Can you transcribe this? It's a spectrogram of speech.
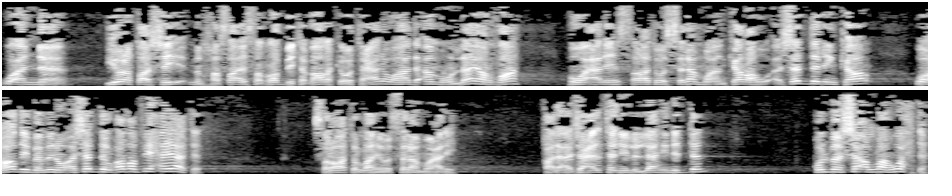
وأن يعطى شيء من خصائص الرب تبارك وتعالى وهذا أمر لا يرضاه هو عليه الصلاة والسلام وأنكره أشد الإنكار وغضب منه أشد الغضب في حياته. صلوات الله وسلامه عليه. قال أجعلتني لله ندا؟ قل ما شاء الله وحده.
